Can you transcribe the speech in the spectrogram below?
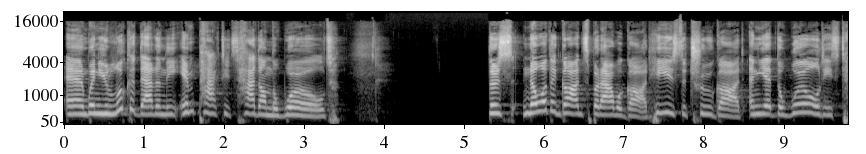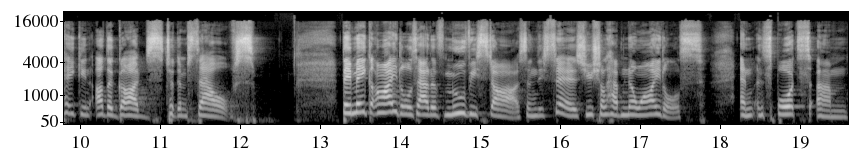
And when you look at that and the impact it's had on the world, there's no other gods but our God. He is the true God. And yet the world is taking other gods to themselves. They make idols out of movie stars, and it says, You shall have no idols, and, and sports um,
